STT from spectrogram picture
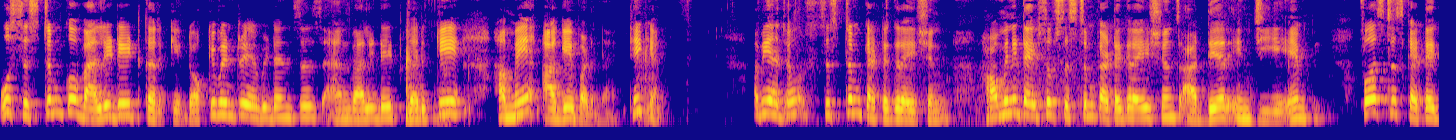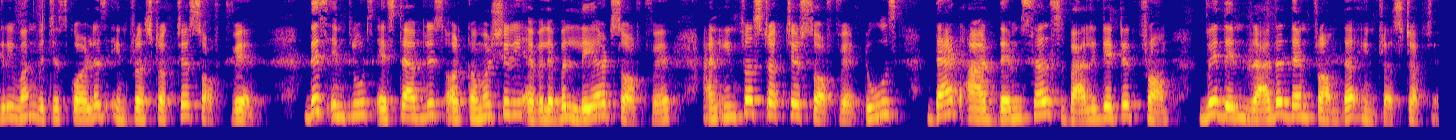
उस सिस्टम को वैलिडेट करके डॉक्यूमेंट्री एविडेंसेस एंड वैलिडेट करके हमें आगे बढ़ना है। ठीक है? अभी आ जाओ system categorization how many types of system categorization are there in G M P First is category 1 which is called as infrastructure software. This includes established or commercially available layered software and infrastructure software tools that are themselves validated from within rather than from the infrastructure.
